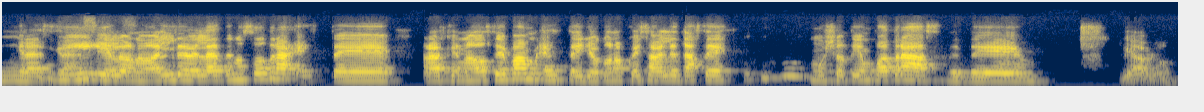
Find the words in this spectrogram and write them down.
Gracias. y el honor de verdad de nosotras. Este, para los que no lo sepan, este, yo conozco a Isabel desde hace mucho tiempo atrás, desde, diablo,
